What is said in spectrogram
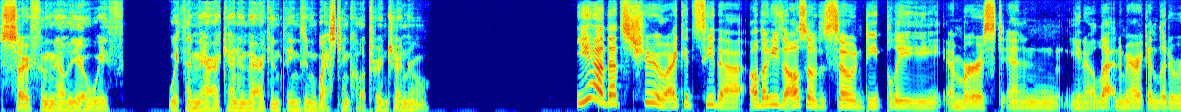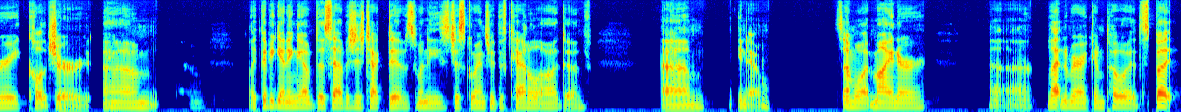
so familiar with with American American things and Western culture in general. Yeah, that's true. I could see that. Although he's also so deeply immersed in, you know, Latin American literary culture. Mm. Um, like the beginning of the Savage Detectives when he's just going through this catalog of, um, you know, somewhat minor uh, Latin American poets. But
